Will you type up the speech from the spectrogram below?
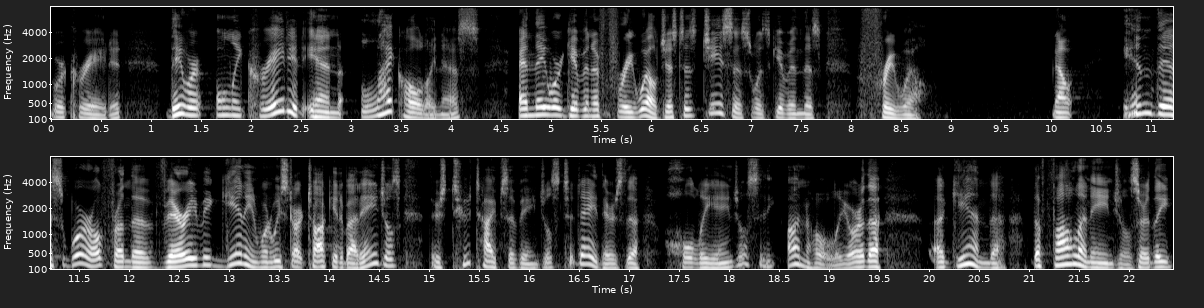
were created, they were only created in like holiness, and they were given a free will, just as Jesus was given this free will. Now, in this world, from the very beginning, when we start talking about angels, there's two types of angels today. There's the holy angels and the unholy, or the again the, the fallen angels or the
